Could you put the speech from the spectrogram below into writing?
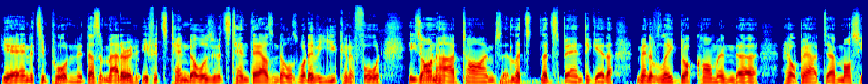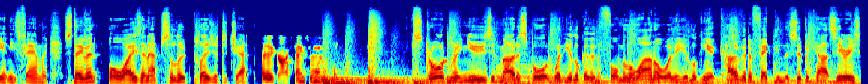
Yeah, and it's important. It doesn't matter if it's ten dollars, if it's ten thousand dollars, whatever you can afford. He's on hard times. Let's let's band together. Menofleague.com and uh, help out uh, Mossy and his family. Stephen, always an absolute pleasure to chat. Hey guys, thanks for having me extraordinary news in motorsport, whether you're looking at the Formula One or whether you're looking at COVID affecting the Supercar Series.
